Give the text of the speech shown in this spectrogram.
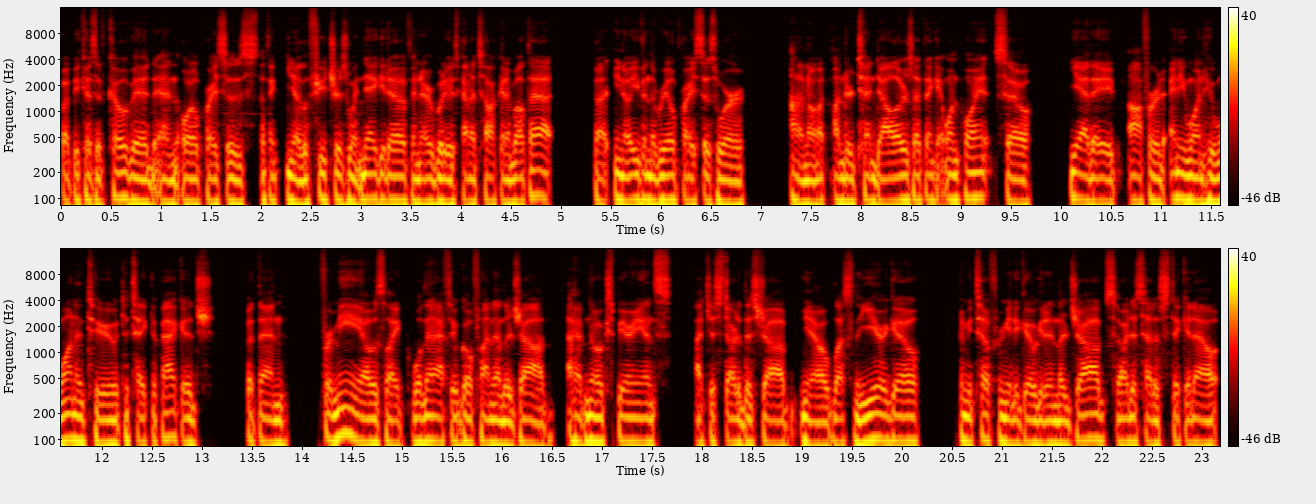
But because of COVID and oil prices, I think, you know, the futures went negative and everybody was kind of talking about that. But, you know, even the real prices were, I don't know, under $10, I think at one point. So yeah, they offered anyone who wanted to, to take the package. But then for me, I was like, well, then I have to go find another job. I have no experience. I just started this job, you know, less than a year ago. Gonna be tough for me to go get another job. So I just had to stick it out.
